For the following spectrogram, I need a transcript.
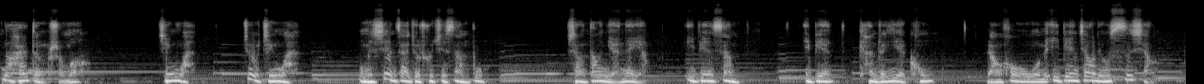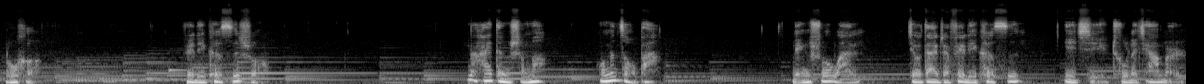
那还等什么？今晚，就今晚。”我们现在就出去散步，像当年那样，一边散步，一边看着夜空，然后我们一边交流思想，如何？菲利克斯说：“那还等什么？我们走吧。”林说完，就带着菲利克斯一起出了家门。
